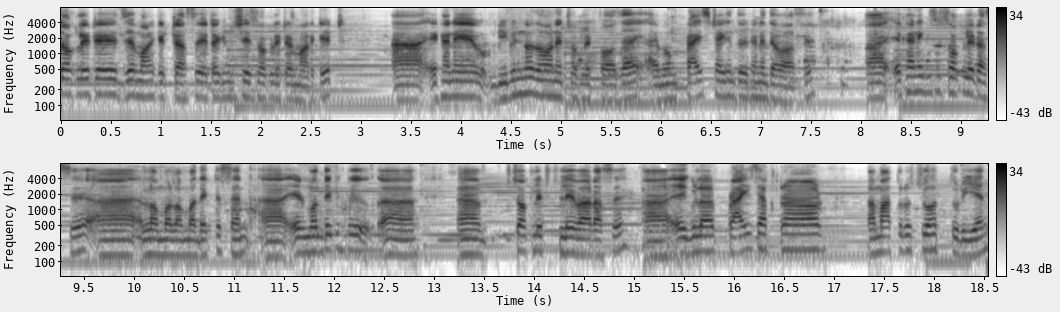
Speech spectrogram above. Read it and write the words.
চকলেটের যে মার্কেটটা আছে, এটা কিন্তু সেই চকলেটের মার্কেট। এখানে বিভিন্ন ধরনের চকলেট পাওয়া যায় এবং প্রাইসটা কিন্তু এখানে দেওয়া আছে। এখানে কিছু চকলেট আছে লম্বা লম্বা দেখতেছেন। এর মধ্যে কিন্তু চকলেট ফ্লেভার আছে। এগুলার প্রাইস আপনার মাত্র চুয়াত্তর ইয়েন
